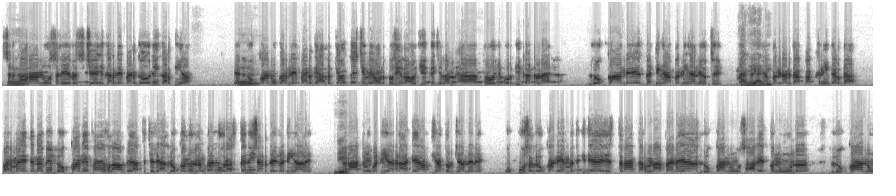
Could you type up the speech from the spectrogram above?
ਸਰਕਾਰਾਂ ਨੂੰ ਸਿਲੇਬਸ ਚੇਂਜ ਕਰਨੇ ਪੈਣਗੇ ਉਹ ਨਹੀਂ ਕਰਦੀਆਂ। ਇਹ ਲੋਕਾਂ ਨੂੰ ਕਰਨੇ ਪੈਣਗੇ ਹੱਲ ਕਿਉਂਕਿ ਜਿਵੇਂ ਹੁਣ ਤੁਸੀਂ ਲਾਓ ਜੀ ਇੱਕ ਜਲਮ ਅ, ਫਿਰੋਜ਼ਪੁਰ ਦੀ ਘਟਨਾ ਹੈ। ਲੋਕਾਂ ਨੇ ਗੱਡੀਆਂ ਭੰਨੀਆਂ ਨੇ ਉੱਥੇ। ਮੈਂ ਗੱਡੀਆਂ। ਭੰਨਣ ਦਾ ਪੱਖ ਨਹੀਂ ਕਰਦਾ ਪਰ ਮੈਂ ਕਹਿੰਦਾ ਵੀ ਲੋਕਾਂ ਨੇ ਫੈਸਲਾ ਆਪਦੇ ਹੱਥ ਚ ਲਿਆ। ਲੋਕਾਂ ਨੂੰ ਲੰਘਣ ਨੂੰ ਰਸਤੇ ਨਹੀਂ ਛੱਡਦੇ ਗੱਡੀਆਂ। ਵਾਲੇ। ਰਾਤ ਨੂੰ ਗੱਡੀਆਂ ਖੜਾ ਕੇ ਆਪਦੀਆਂ ਤੁਰ ਜਾਂਦੇ ਨੇ। ਕੁਝ ਲੋਕਾਂ ਨੇ ਹਿੰਮਤ ਕੀਤੀ ਹੈ, ਇਸ ਤਰ੍ਹਾਂ ਕਰਨਾ ਪੈਣਾ ਆ। ਲੋਕਾਂ ਨੂੰ ਸਾਰੇ ਕਾਨੂੰਨ ਲੋਕਾਂ ਨੂੰ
